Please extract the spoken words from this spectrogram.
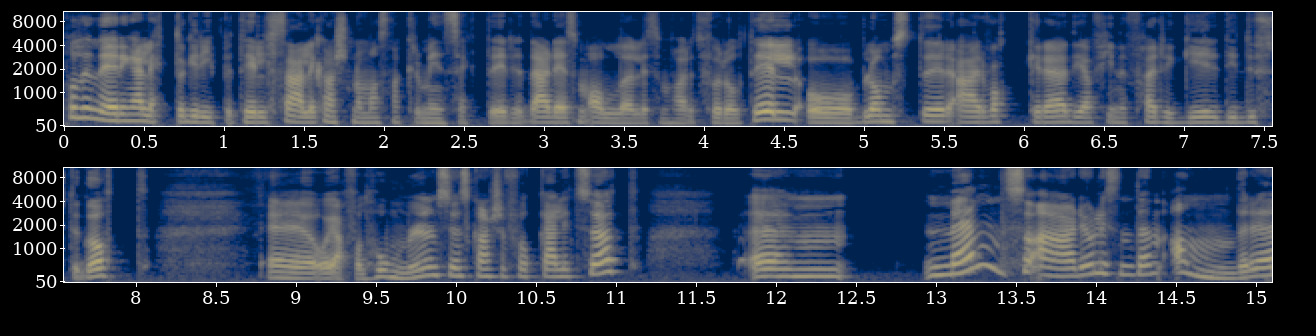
pollinering er lett å gripe til, særlig kanskje når man snakker om insekter. Det er det som alle liksom har et forhold til. Og blomster er vakre, de har fine farger, de dufter godt. Uh, og iallfall humlen syns kanskje folk er litt søt. Um, men så er det jo liksom den andre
